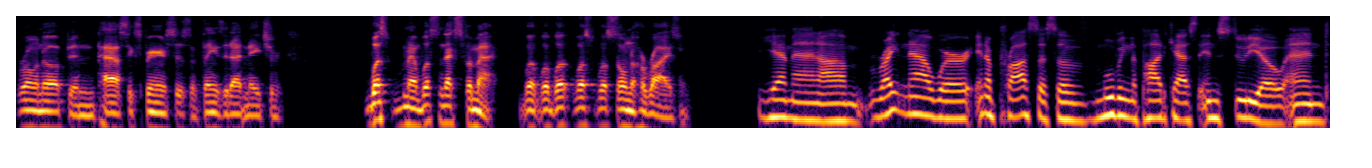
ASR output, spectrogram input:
growing up and past experiences and things of that nature. What's man, what's next for Matt? What, what what's what's on the horizon? Yeah, man. Um, right now we're in a process of moving the podcast in studio, and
